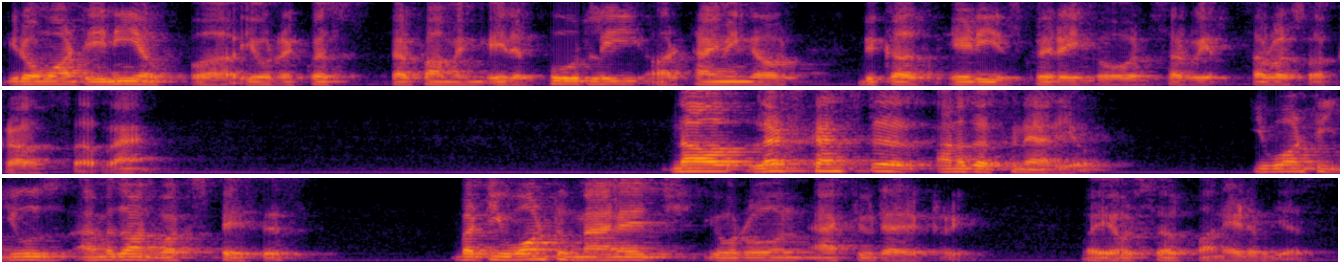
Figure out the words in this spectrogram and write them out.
You don't want any of uh, your requests performing either poorly or timing out because AD is querying over servers across uh, WAN. Now let's consider another scenario. You want to use Amazon Workspaces, but you want to manage your own Active Directory by yourself on AWS.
